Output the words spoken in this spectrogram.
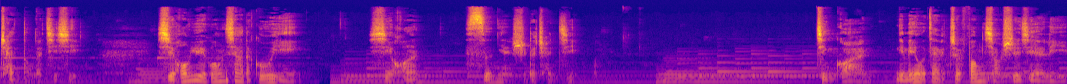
颤动的气息，喜欢月光下的孤影，喜欢思念时的沉寂。尽管你没有在这方小世界里，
